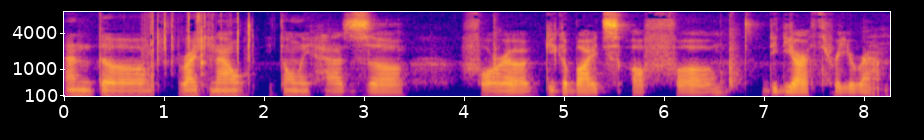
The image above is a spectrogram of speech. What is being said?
and uh, right now it only has uh, 4 uh, gigabytes of um, DDR3 RAM.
